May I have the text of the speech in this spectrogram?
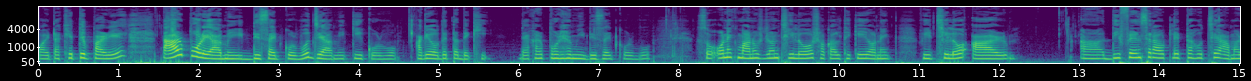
কয়টা খেতে পারে। তারপরে আমি ডিসাইড করব যে আমি কি করব। আগে ওদেরটা দেখি, দেখার পরে আমি ডিসাইড করব। সো অনেক মানুষজন ছিল, সকাল থেকেই অনেক ভিড় ছিল। আর ডিফারেন্সের আউটলেটটা হচ্ছে আমার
